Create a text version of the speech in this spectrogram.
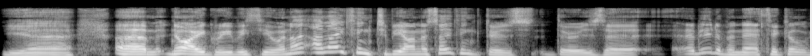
Yeah. Um, no, I agree with you, and I and I think, to be honest, I think there's there is a a bit of an ethical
